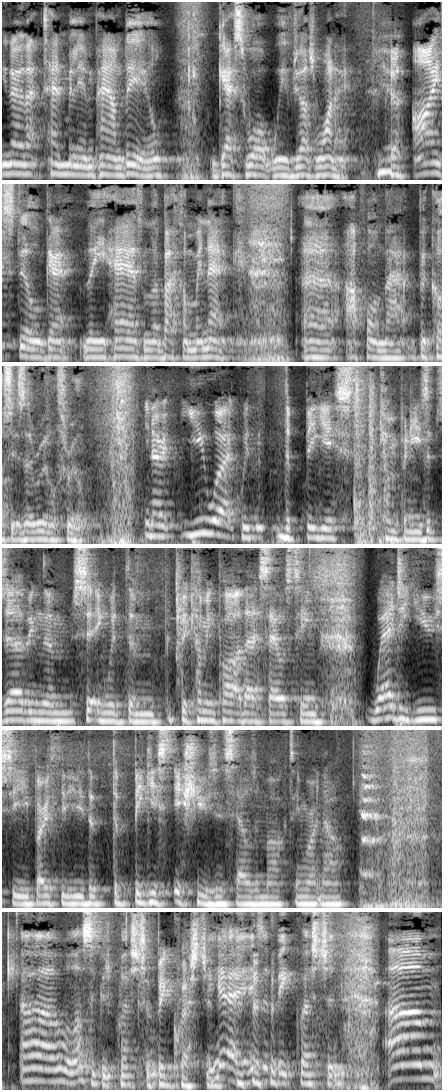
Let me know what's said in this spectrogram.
you know, that ten million pound deal, guess what? We've just won it." Yeah. I still get the hairs on the back of my neck uh, up on that because it's a real thrill. You know, you work with the biggest companies, observing them, sitting with them, becoming part of their sales team. Where do you see, both of you, the, the biggest issues in sales and marketing right now? Uh, well, that's a good question. It's a big question. Yeah, it is a big question. Um,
